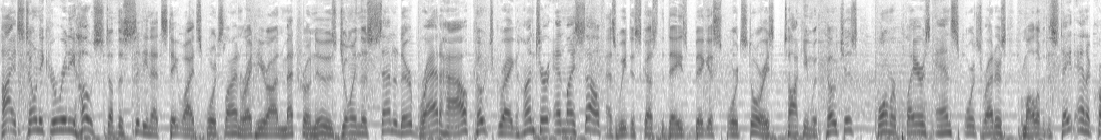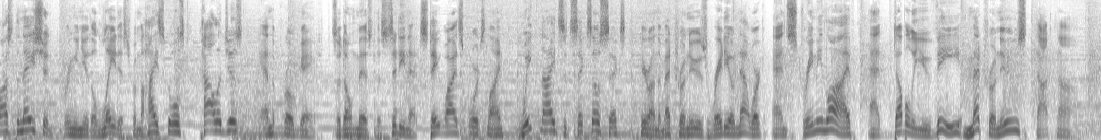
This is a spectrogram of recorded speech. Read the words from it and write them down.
Hi, it's Tony Caridi, host of the CityNet Statewide Sports Line right here on Metro News. Join the Senator Brad Howe, Coach Greg Hunter, and myself as we discuss the day's biggest sports stories, talking with coaches, former players, and sports writers from all over the state and across the nation, bringing you the latest from the high schools, colleges, and the pro game. So don't miss the CityNet Statewide Sports Line weeknights at 606 here on the Metro News Radio Network and streaming live at WVMetronews.com.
